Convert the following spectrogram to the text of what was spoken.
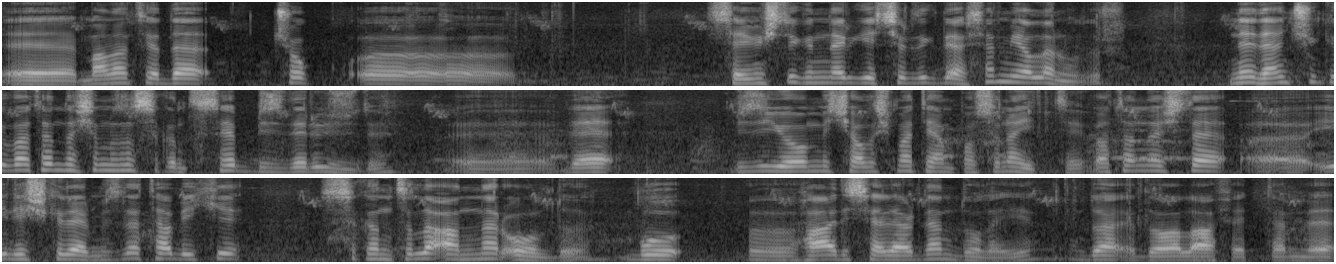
E, Malatya'da çok e, sevinçli günler geçirdik dersem yalan olur. Neden? Çünkü vatandaşımızın sıkıntısı hep bizleri üzdü Ee, ve bizi yoğun bir çalışma temposuna itti. Vatandaşla e, ilişkilerimizde tabii ki sıkıntılı anlar oldu. Bu e, hadiselerden dolayı, doğa- doğal afetten ve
